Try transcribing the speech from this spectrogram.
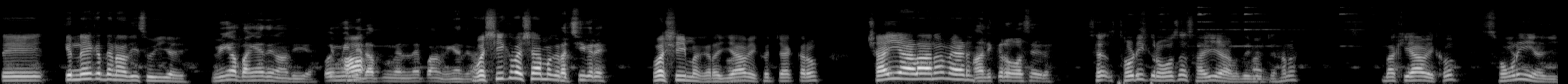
ਤੇ ਕਿੰਨੇ ਕ ਦਿਨਾਂ ਦੀ ਸੂਈ ਆ ਇਹ? 20 ਬਾਈਆਂ ਦਿਨਾਂ ਦੀ ਹੈ ਕੋਈ ਮਹੀਨੇ ਦਾ ਮਿਲਨੇ ਭਾਵੇਂ 20 ਦਿਨਾਂ ਵਸ਼ੀ ਕ ਵਸ਼ਾ ਮਗਰ? ਬੱਚੀ ਵੀਰੇ। ਵਸ਼ੀ ਮਗਰ ਆ ਆਹ ਵੇਖੋ ਚੈੱਕ ਕਰੋ। ਸ਼ਾਹੀ ਆਲਾ ਨਾ ਵੈੜ? ਹਾਂਜੀ ਕਰੋਸ ਵੀਰੇ। ਥੋੜੀ ਕ੍ਰੋਸ ਆ ਸਾਈ ਆਲ ਦੇ ਵਿੱਚ ਹਨਾ? ਬਾਕੀ ਆ ਵੇਖੋ ਸੋਹਣੀ ਆ ਜੀ।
